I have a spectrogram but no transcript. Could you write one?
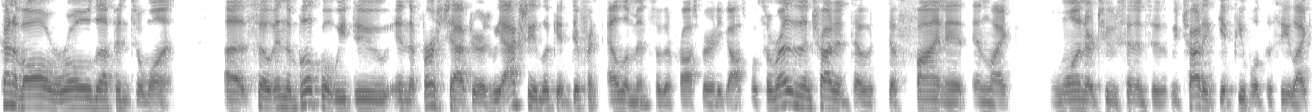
kind of all rolled up into one. Uh, so in the book, what we do in the first chapter is we actually look at different elements of the prosperity gospel. So rather than try to, to define it in like one or two sentences, we try to get people to see like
